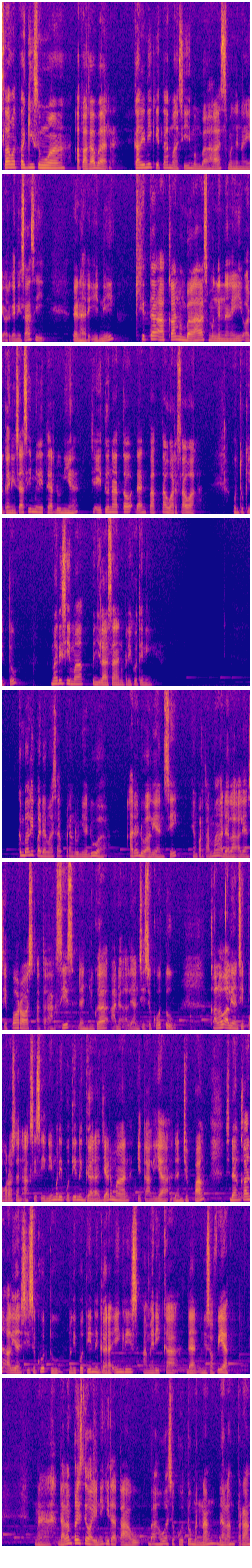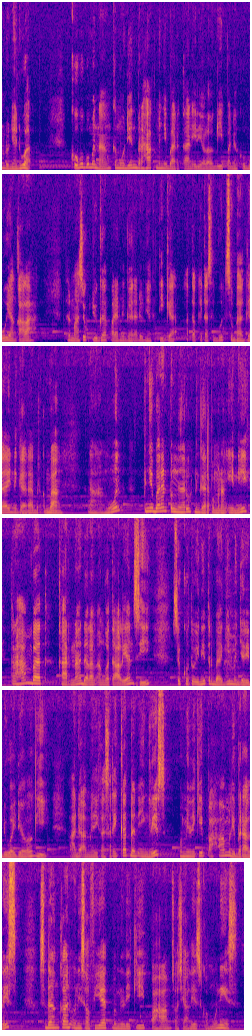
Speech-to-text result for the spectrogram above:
Selamat pagi semua, apa kabar? Kali ini kita masih membahas mengenai organisasi. Dan hari ini kita akan membahas mengenai organisasi militer dunia, yaitu NATO dan Pakta Warsawa. Untuk itu, mari simak penjelasan berikut ini. Kembali pada masa Perang Dunia II, ada dua aliansi. Yang pertama adalah aliansi poros atau aksis dan juga ada aliansi sekutu. Kalau aliansi poros dan aksis ini meliputi negara Jerman, Italia, dan Jepang, sedangkan aliansi sekutu meliputi negara Inggris, Amerika, dan Uni Soviet. Nah, dalam peristiwa ini kita tahu bahwa sekutu menang dalam Perang Dunia II. Kubu pemenang kemudian berhak menyebarkan ideologi pada kubu yang kalah, termasuk juga pada negara dunia ketiga atau kita sebut sebagai negara berkembang. Namun, Penyebaran pengaruh negara pemenang ini terhambat karena dalam anggota aliansi, sekutu ini terbagi menjadi dua ideologi. Ada Amerika Serikat dan Inggris memiliki paham liberalis, sedangkan Uni Soviet memiliki paham sosialis komunis.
